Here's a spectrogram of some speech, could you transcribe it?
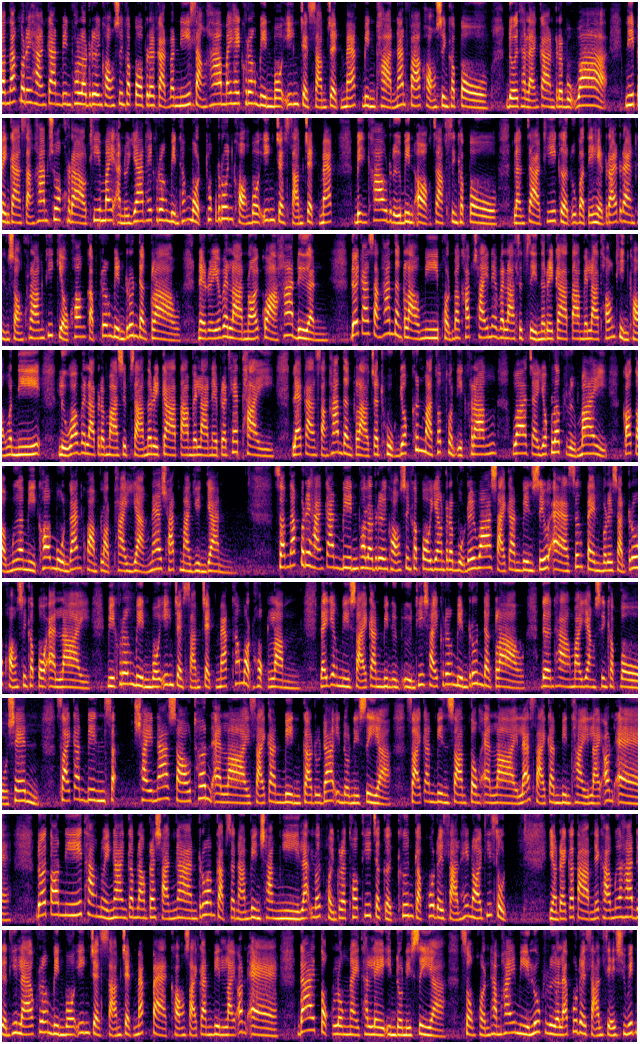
สำนักบริหารการบินพลเรือนของสิงคโปร์ประกาศวันนี้สั่งห้ามไม่ให้เครื่องบินโบอิง737 MAX บินผ่านน่านฟ้าของสิงคโปร์โดยแถลงการระบุว่า นี่เป็นการสั่งห้ามชั่วคราวที่ไม่อนุญาตให้เครื่องบินทั้งหมดทุกรุ่นของ Boeing 737 MAX บินเข้าหรือบินออกจากสิงคโปร์หลังจากที่เกิดอุบัติเหตุร้ายแรงถึง 2 ครั้งที่เกี่ยวข้องกับเครื่องบินรุ่นดังกล่าว ในระยะเวลาน้อยกว่า 5 เดือน โดยการสั่งห้ามดังกล่าวมีผลบังคับใช้ในเวลา 14นาฬิกาตามเวลาท้องถิ่นของวันนี้ หรือว่าเวลาประมาณ 13นาฬิกาตามเวลาในประเทศไทย และการสั่งห้ามดังกล่าวจะถูกยกขึ้นมาทบทวนอีกครั้ง ว่าจะยกเลิกหรือไม่ ก็ต่อเมื่อมีข้อมูลด้านความปลอดภัยอย่างแน่ชัดมายืนยันสำนักบริหารการบินพลเรือนของสิงคโปร์ยังระบุด้วยว่าสายการบินซิลแอร์ซึ่งเป็นบริษัทลูกของสิงคโปร์แอร์ไลน์มีเครื่องบิน Boeing 737 MAX ทั้งหมด 6 ลำ และยังมีสายการบินอื่น ๆ ที่ใช้เครื่องบินรุ่นดังกล่าว เดินทางมายังสิงคโปร์ เช่น สายการบิน ไชน่าเซาเทิร์นแอร์ไลน์สายการบินการูด้าอินโดนีเซีย สายการบินซานตงแอร์ไลน์และสายการบินไทยไลออนแอร์ โดยตอนนี้ทางหน่วยงานกำลังประสานงานร่วมกับสนามบินชางงี และลดผลกระทบที่จะเกิดขึ้นกับผู้โดยสารให้น้อยที่สุด อย่างไรก็ตามนะคะเมื่อ 5 เดือนที่แล้วเครื่องบิน Boeing 737 MAX 8 ของสายการบิน Lion Air ได้ตกลงในทะเลอินโดนีเซีย ส่งผลทำให้มีลูกเรือและผู้โดยสารเสียชีวิต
